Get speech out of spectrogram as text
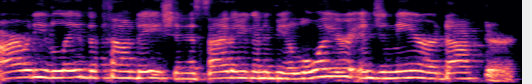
already laid the foundation. It's either you're going to be a lawyer, engineer, or doctor.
